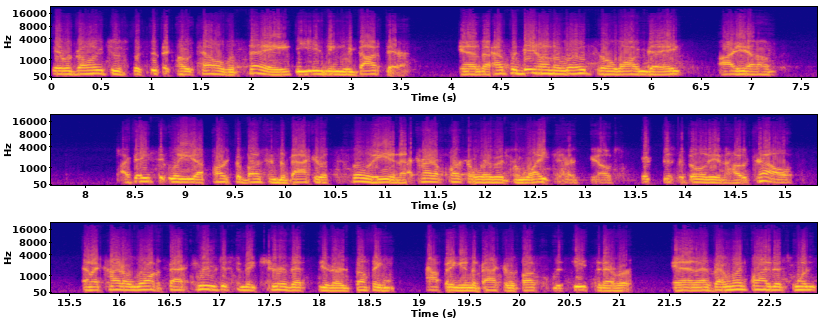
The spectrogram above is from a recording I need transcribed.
they were going to a specific hotel to stay the evening we got there. And uh, after being on the road for a long day, I uh, I basically uh, parked the bus in the back of the facility, and I kind of parked away with some lights you know visibility in the hotel. And I kind of walked back through just to make sure that you know there's nothing happening in the back of the bus, the seats and ever. And as I went by this one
